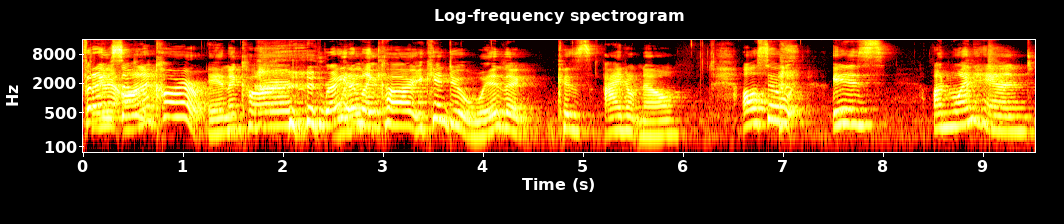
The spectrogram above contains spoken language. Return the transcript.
But Doing I'm so- on a car, in a car, Right, I'm a like- car. You can't do it with a, because I don't know. Also, is on one hand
